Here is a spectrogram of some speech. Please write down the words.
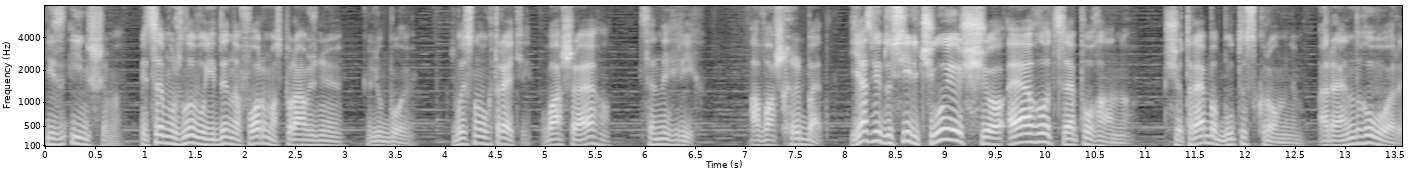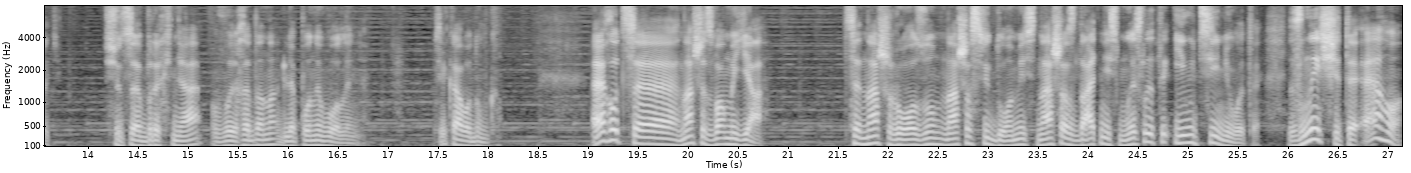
і з іншими. І це, можливо, єдина форма справжньої любові. Висновок третій: ваше его це не гріх, а ваш хребет. Я звідусіль чую, що его це погано, що треба бути скромним. А Ренд говорить, що це брехня вигадана для поневолення. Цікава думка. Его це наше з вами я. Це наш розум, наша свідомість, наша здатність мислити і оцінювати. Знищити его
